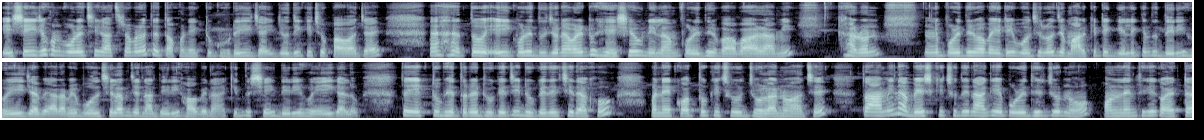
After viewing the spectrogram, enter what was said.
এসেই যখন পড়েছি কাঁচরাপাড়াতে তখন একটু ঘুরেই যাই, যদি কিছু পাওয়া যায়। তো এই করে দুজনে আবার একটু হেসেও নিলাম পরিধির বাবা আর আমি। কারণ পরিধির বাবা এটাই বলছিল যে, মার্কেটে গেলে কিন্তু দেরি হয়েই যাবে। আর আমি বলছিলাম যে, না, দেরি হবে না। কিন্তু সেই দেরি হয়েই গেল। তো একটু ভেতরে ঢুকেছি, ঢুকে দেখছি দেখো মানে কত কিছু ঝোলানো আছে। তো আমি না বেশ কিছুদিন আগে পরিধির জন্য অনলাইন থেকে কয়েকটা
